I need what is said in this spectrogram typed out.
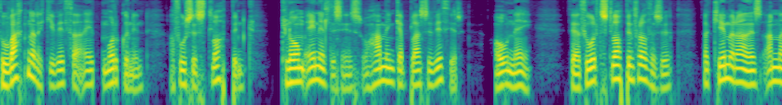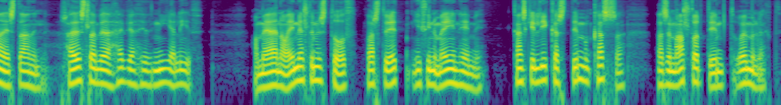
Þú vaknar ekki við það einn morgunin að þú sé sloppin klóm eineltisins og hamingja blasi við þér. Ó nei, þegar þú ert sloppin frá þessu, þá kemur aðeins annaði staðin, hræðislan við að hefja þið nýja líf. Á meðan á eineltinu stóð varstu einn í þínum eigin heimi, kannski líka stimmum kassa þar sem allt var dimmt og ömulegt.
